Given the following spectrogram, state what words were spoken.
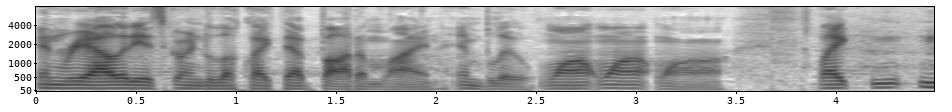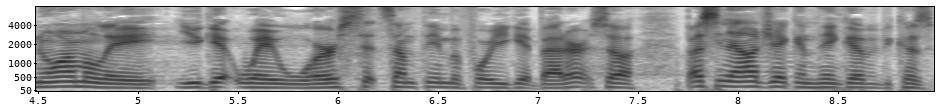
In reality, it's going to look like that bottom line in blue. Wah wah wah. Like normally, you get way worse at something before you get better. So best analogy I can think of because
